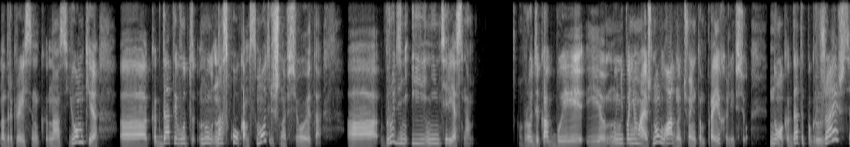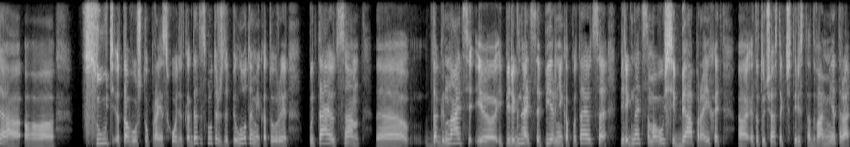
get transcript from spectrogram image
на дрэг-рейсинг на съемки, э, когда ты вот, ну, наскоком смотришь на все это, вроде и неинтересно. Вроде как бы и, ну, не понимаешь, ну, ладно, что они там проехали и все. Но когда ты погружаешься суть того, что происходит, когда ты смотришь за пилотами, которые пытаются э, догнать э, и перегнать соперника, пытаются перегнать самого себя, проехать э, этот участок 402 метра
